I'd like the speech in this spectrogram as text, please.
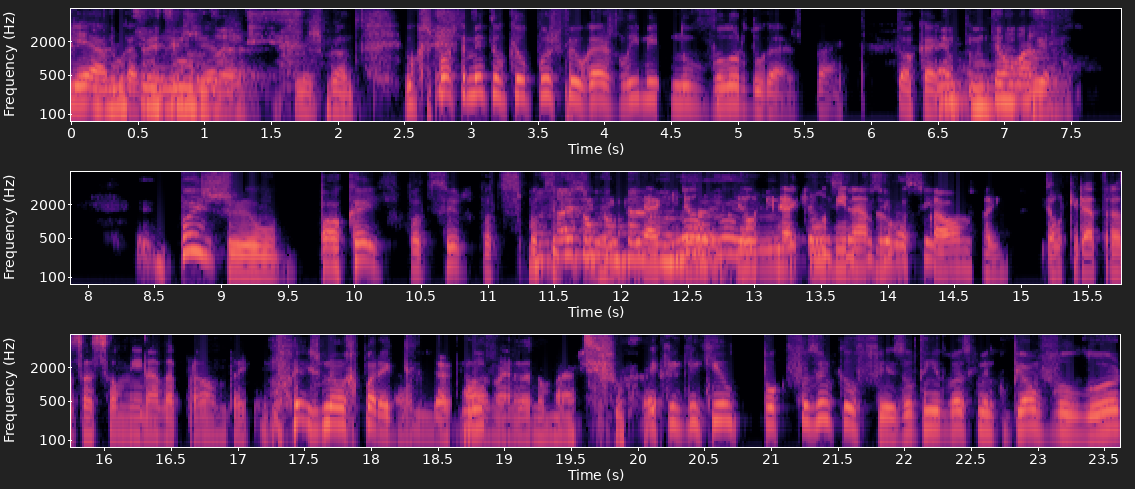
Yeah, um Muito bocado em cima muito do zero. zero. Mas pronto. O que supostamente o que ele pôs foi o gás limite no valor do gás. Pá, ok. É, Meteu o máximo. Pois, eu- pá, ok, pode ser. Pode, Não pode ser sei. É aquele- Não, não, ele queria é que aquilo minado assim. para ontem. Ele queria a transação minada para ontem. Pois não, repara, é que, Ele não, merda no máximo. é que, que aquilo, para o que fazer o que ele fez, ele tinha de basicamente copiar um valor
